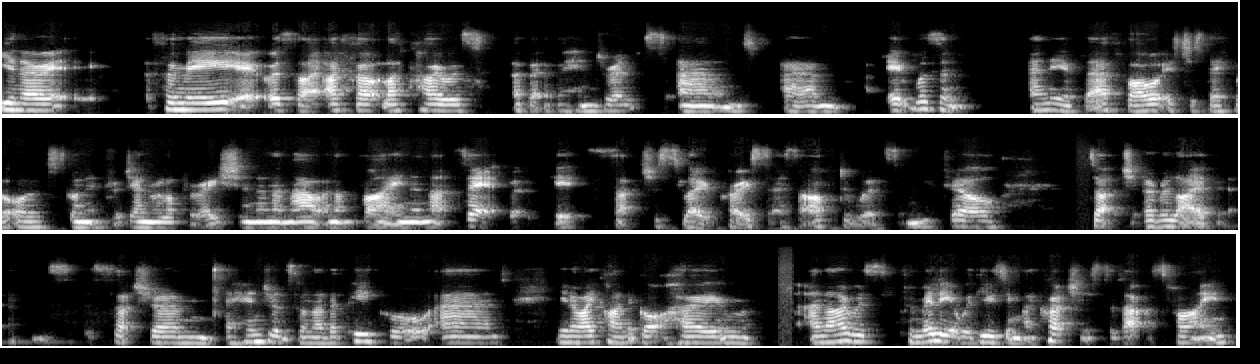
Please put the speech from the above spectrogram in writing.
you know it, for me it was like i felt like i was a bit of a hindrance and um, it wasn't any of their fault. It's just they thought, oh, I've just gone in for a general operation and I'm out and I'm fine and that's it. But it's such a slow process afterwards, and you feel such a reliable, such um, a hindrance on other people. And you know, I kind of got home and I was familiar with using my crutches, so that was fine.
